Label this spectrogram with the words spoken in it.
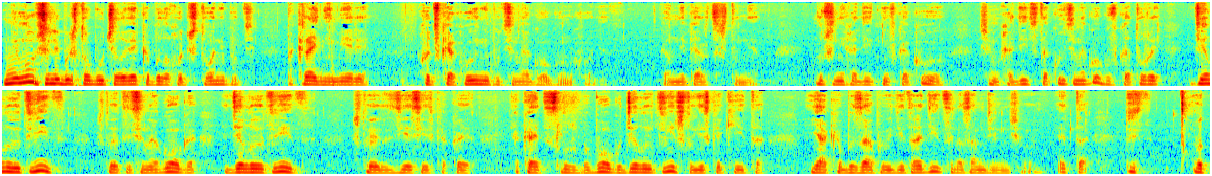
Не лучше ли бы, чтобы у человека было хоть что-нибудь, по крайней мере, хоть в какую-нибудь синагогу он ходит? А мне кажется, что нет. Лучше не ходить ни в какую, чем ходить в такую синагогу, в которой делают вид, что это синагога, делают вид, что здесь есть какая-то какая служба Богу, делают вид, что есть какие-то якобы заповеди и традиции, на самом деле ничего. Это, то есть, вот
